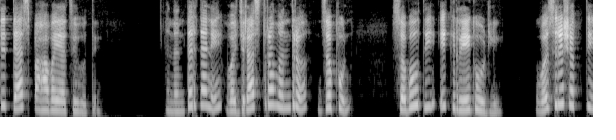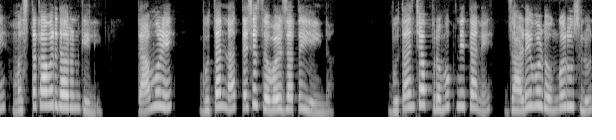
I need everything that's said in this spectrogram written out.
ते त्यास पाहावयाचे होते. नंतर त्याने वज्रास्त्र मंत्र जपून सभोवती एक रेग ओढली. वज्रशक्ती मस्तकावर धारून केली. त्यामुळे भूतांना त्याच्याजवळ जाता येईना. भूतांच्या प्रमुख नेत्याने झाडे व डोंगर उचलून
